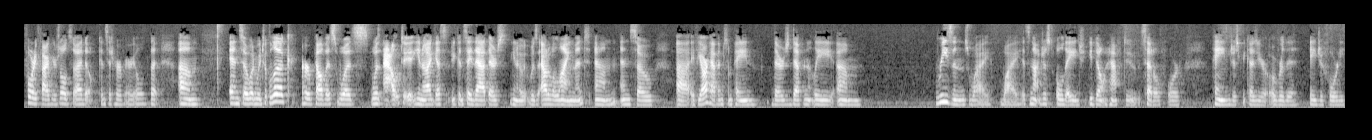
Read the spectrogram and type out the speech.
45 years old, so I don't consider her very old. But um, and so when we took a look, her pelvis was was out. It- you know, I guess you can say that. There's, you know, it was out of alignment, um, and so uh, if you are having some pain, there's definitely um, reasons why why it's not just old age. You don't have to settle for pain just because you're over the age of 40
